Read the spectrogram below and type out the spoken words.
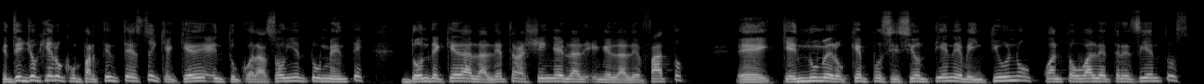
Entonces yo quiero compartirte esto y que quede en tu corazón y en tu mente dónde queda la letra Shin en, el alefato, eh, qué número, qué posición tiene, 21, cuánto vale 300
